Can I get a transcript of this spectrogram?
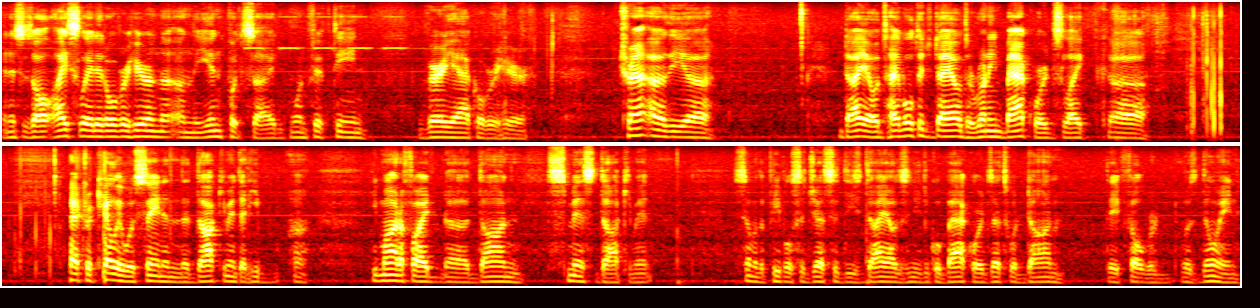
and this is all isolated over here on the on the input side 115 variac over here Tra uh, the uh, diodes high voltage diodes are running backwards like uh, Patrick Kelly was saying in the document that he uh, he modified uh, Don Smith's document some of the people suggested these diodes need to go backwards. That's what Don they felt were, was doing.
